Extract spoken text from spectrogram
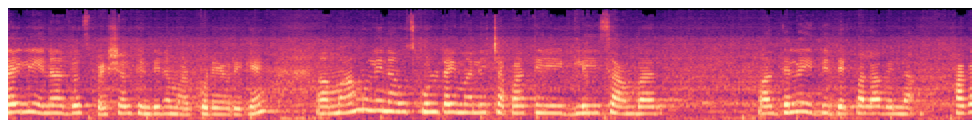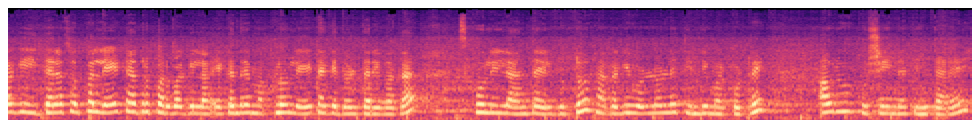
ಡೈಲಿ ಏನಾದರೂ ಸ್ಪೆಷಲ್ ತಿಂಡಿನ ಮಾಡಿಕೊಡಿ ಅವರಿಗೆ. ಮಾಮೂಲಿ ನಾವು ಸ್ಕೂಲ್ ಟೈಮಲ್ಲಿ ಚಪಾತಿ, ಇಡ್ಲಿ, ಸಾಂಬಾರು ಅದೆಲ್ಲ ಇದ್ದಿದ್ದೆ, ಪಲಾವೆಲ್ಲ. ಹಾಗಾಗಿ ಈ ಥರ ಸ್ವಲ್ಪ ಲೇಟ್ ಆದರೂ ಪರವಾಗಿಲ್ಲ. ಯಾಕಂದರೆ ಮಕ್ಕಳು ಲೇಟಾಗಿ ಎದ್ದೊಳ್ತಾರೆ ಇವಾಗ. ಸ್ಕೂಲ್ ಇಲ್ಲ ಅಂತ ಹೇಳ್ಬಿಟ್ಟು ಹಾಗಾಗಿ ಒಳ್ಳೊಳ್ಳೆ ತಿಂಡಿ ಮಾಡಿಕೊಟ್ರೆ ಅವರು ಖುಷಿಯಿಂದ ತಿಂತಾರೆ.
